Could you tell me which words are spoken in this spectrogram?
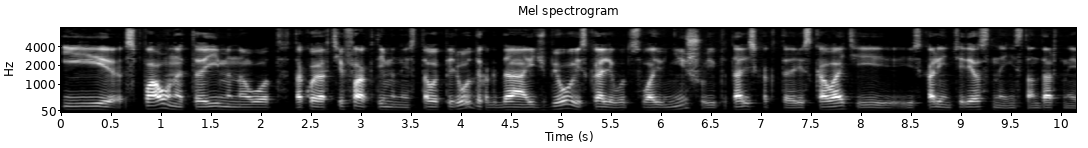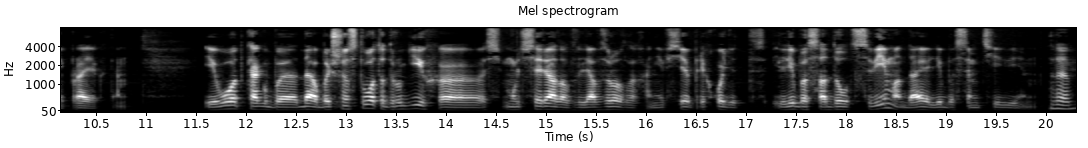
И Спаун это именно вот такой артефакт именно из того периода, когда HBO искали вот свою нишу и пытались как-то рисковать и искали интересные нестандартные проекты. И вот как бы, да, большинство-то других э, мультсериалов для взрослых, они все приходят либо с Adult Swim, да, либо с MTV. Да.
